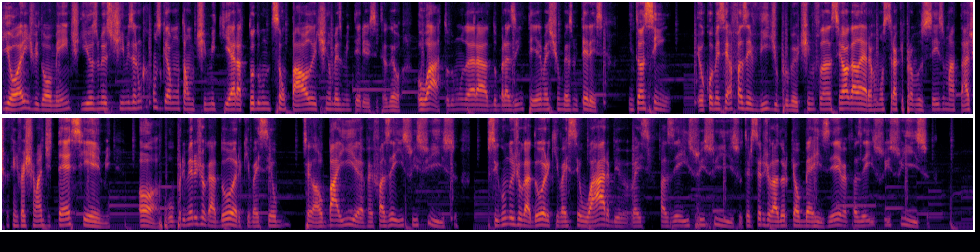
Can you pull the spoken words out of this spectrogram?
pior individualmente e os meus times eu nunca conseguia montar um time que era todo mundo de São Paulo e tinha o mesmo interesse, entendeu? Ou ah, todo mundo era do Brasil inteiro, mas tinha o mesmo interesse. Então assim, eu comecei a fazer vídeo pro meu time falando assim, ó, oh, galera, vou mostrar aqui para vocês uma tática que a gente vai chamar de TSM. Ó, o primeiro jogador que vai ser o, sei lá, o Bahia vai fazer isso, isso e isso. O segundo jogador, que vai ser o Arb, vai fazer isso, isso e isso. O terceiro jogador, que é o BRZ, vai fazer isso, isso e isso.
